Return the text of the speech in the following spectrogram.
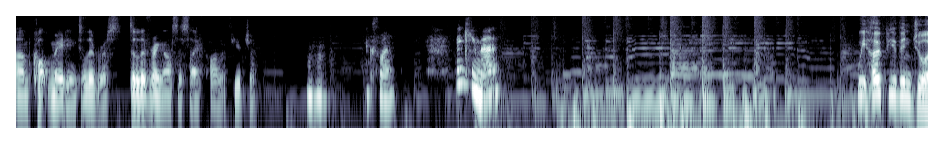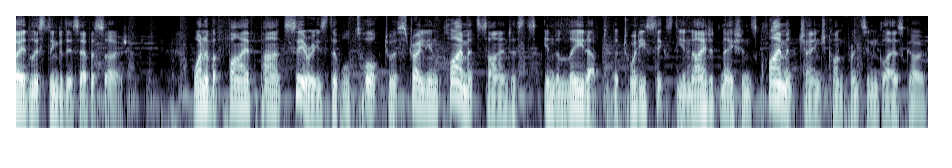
um, cop meeting deliver us delivering us a safe climate future mm-hmm. excellent thank you matt we hope you've enjoyed listening to this episode one of a five part series that will talk to Australian climate scientists in the lead up to the 26th United Nations Climate Change Conference in Glasgow.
